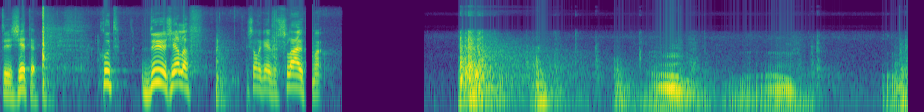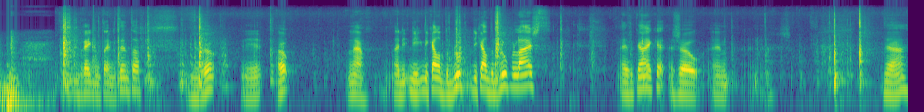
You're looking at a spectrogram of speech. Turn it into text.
te zetten. Goed, de deur zelf zal ik even sluiten. Maar... Ik breek meteen de tent af. Zo. Ja. Oh. Nou, die, die, die, kan op de bloep, die kan op de bloepenlijst. Even kijken. Zo. En, ja,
